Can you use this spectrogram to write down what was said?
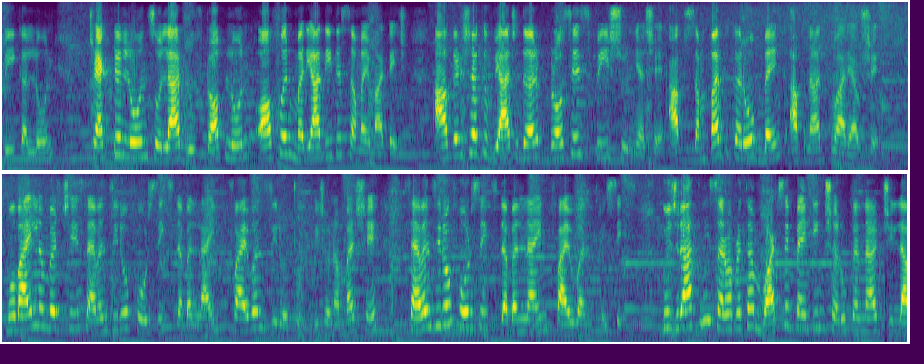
vehicle loan, tractor loan, solar rooftop loan, offer મર્યાદિત સમય માટે જ. આકર્ષક વ્યાજ દર, પ્રોસેસ ફી શૂન્ય છે. આપ સંપર્ક કરો, બેંક આપના દ્વારે આવશે. મોબાઈલ નંબર છે seven zero four six double nine five one zero two. બીજો નંબર છે seven zero four six double nine five one three six. ગુજરાતની સર્વપ્રથમ વોટ્સએપ બેન્કિંગ શરૂ કરનાર જિલ્લા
